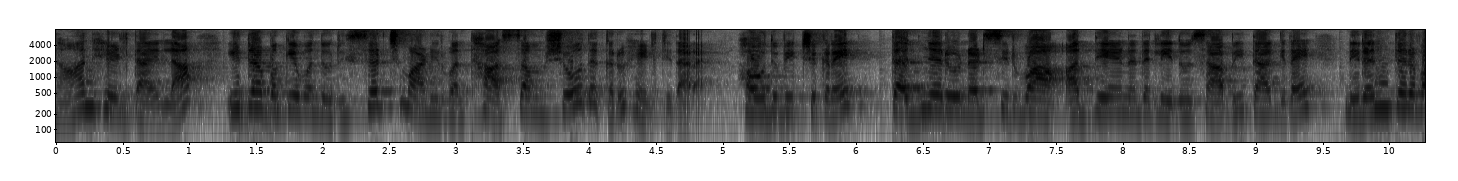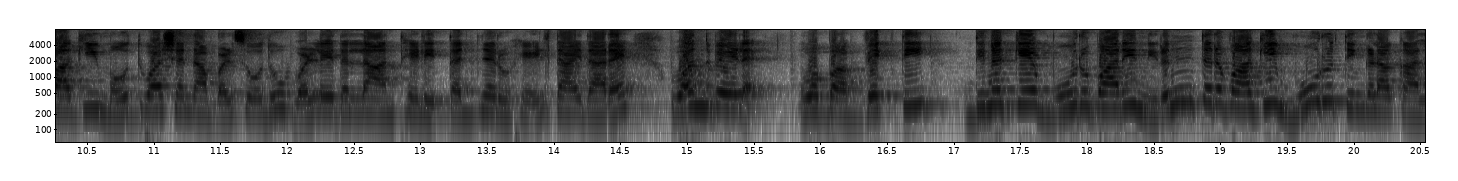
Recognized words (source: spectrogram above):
ನಾನ್ ಹೇಳ್ತಾ ಇಲ್ಲ. ಇದರ ಬಗ್ಗೆ ಒಂದು ರಿಸರ್ಚ್ ಮಾಡಿರುವಂತಹ ಸಂಶೋಧಕರು ಹೇಳ್ತಿದ್ದಾರೆ. ಹೌದು ವೀಕ್ಷಕರೇ, ತಜ್ಞರು ನಡೆಸಿರುವ ಅಧ್ಯಯನದಲ್ಲಿ ಇದು ಸಾಬೀತಾಗಿದೆ. ನಿರಂತರವಾಗಿ ಮೌತ್ ವಾಶ್ ಅನ್ನ ಬಳಸೋದು ಒಳ್ಳೆಯದಲ್ಲ ಅಂತ ಹೇಳಿ ತಜ್ಞರು ಹೇಳ್ತಾ ಇದ್ದಾರೆ. ಒಂದು ವೇಳೆ ಒಬ್ಬ ವ್ಯಕ್ತಿ ದಿನಕ್ಕೆ ಮೂರು ಬಾರಿ ನಿರಂತರವಾಗಿ ಮೂರು ತಿಂಗಳ ಕಾಲ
